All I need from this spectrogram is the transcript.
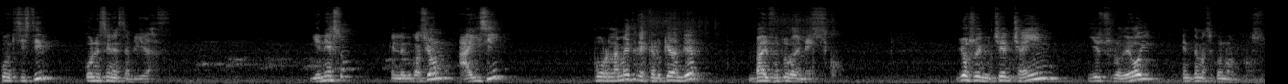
coexistir con esa inestabilidad. Y en eso, en la educación, ahí sí, por la métrica que lo quieran ver, va el futuro de México. Yo soy Michelle Chaín y esto es lo de hoy en temas económicos.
